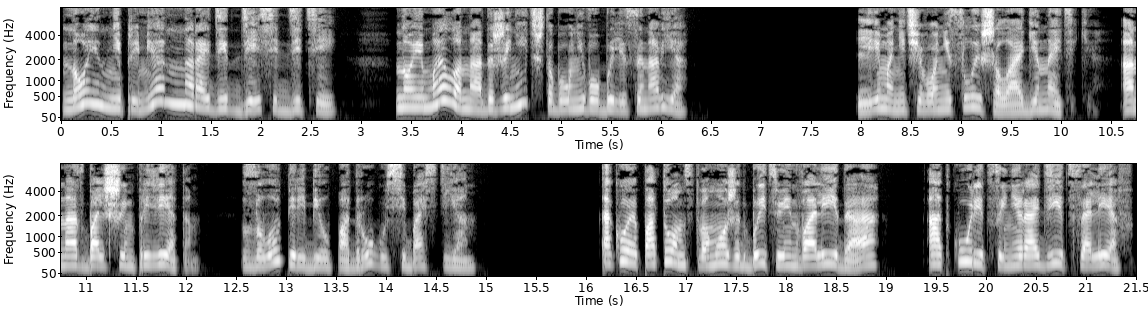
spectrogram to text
Ноин непременно родит десять детей. Но и Мэла надо женить, чтобы у него были сыновья. Лима ничего не слышала о генетике. Она с большим приветом. Зло перебил подругу Себастьян. Какое потомство может быть у инвалида, а? От курицы не родится лев.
